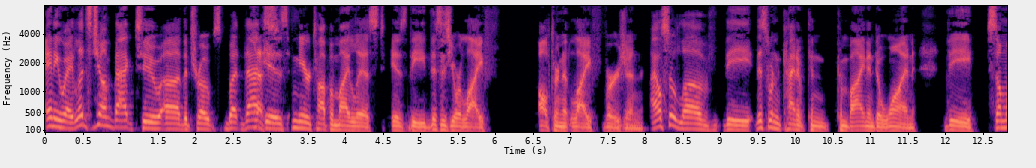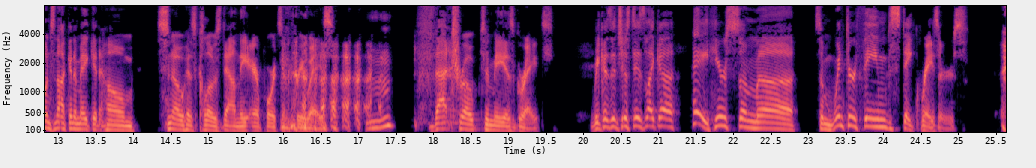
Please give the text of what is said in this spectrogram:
anyway, let's jump back to uh the tropes, but that Yes. is near top of my list is the this is your life alternate life version. I also love the this one kind of can combine into one. The someone's not going to make it home. Snow has closed down the airports and freeways. Mhm. that trope to me is great because it just is like a hey, here's some uh some winter themed steak raisers.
